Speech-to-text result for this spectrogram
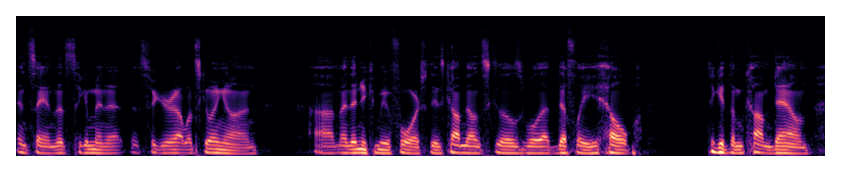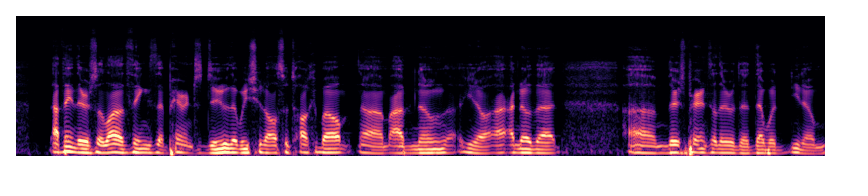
and saying, let's take a minute, let's figure out what's going on um, and then you can move forward. So these calm down skills will definitely help to get them calmed down. I think there's a lot of things that parents do that we should also talk about. Um, I've known, you know, I, I know that um, there's parents out there that, that would, you know,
